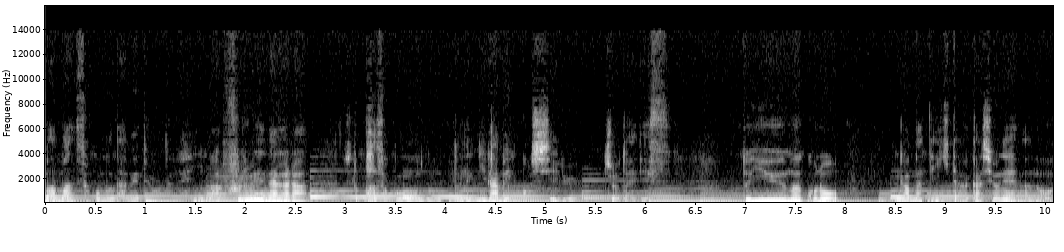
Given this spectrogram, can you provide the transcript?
まあまあそこもダメということで今震えながらちょっとパソコンとねにらめっこしている状態です。というまあこの頑張って生きた証をねあの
